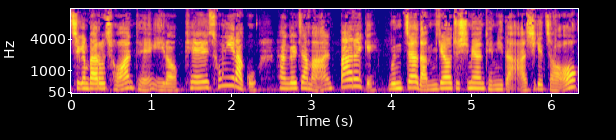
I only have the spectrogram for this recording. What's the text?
지금 바로 저한테 이렇게 송이라고 한 글자만 빠르게 문자 남겨주시면 됩니다. 아시겠죠?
